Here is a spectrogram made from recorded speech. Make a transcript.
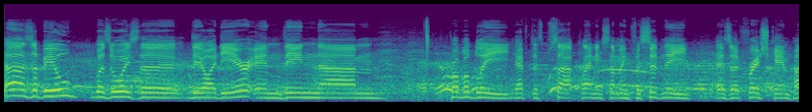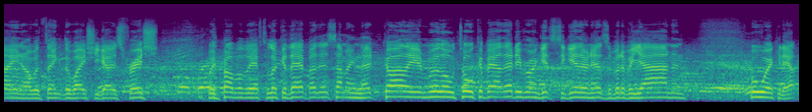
Uh, Zabeel was always the the idea, and then. Um, Probably have to start planning something for Sydney as a fresh campaign. I would think the way she goes fresh, we'd probably have to look at that. But that's something that Kylie and we'll all talk about. That everyone gets together and has a bit of a yarn, and we'll work it out.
